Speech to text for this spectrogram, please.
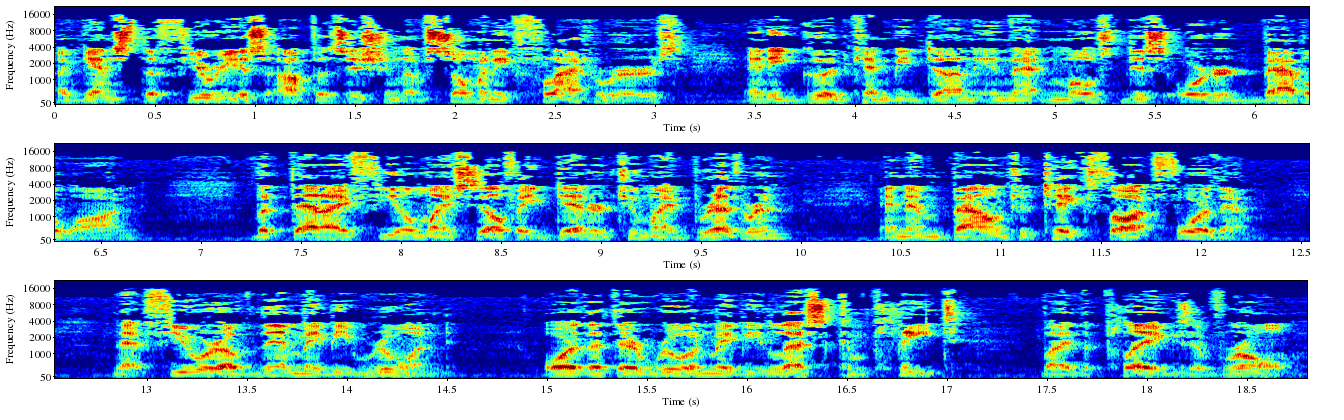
against the furious opposition of so many flatterers, any good can be done in that most disordered Babylon, but that I feel myself a debtor to my brethren, and am bound to take thought for them, that fewer of them may be ruined, or that their ruin may be less complete by the plagues of Rome.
